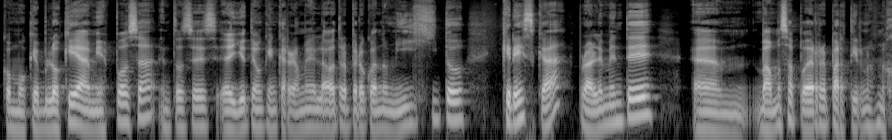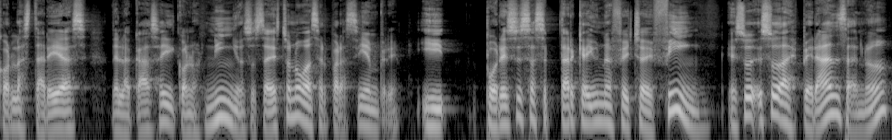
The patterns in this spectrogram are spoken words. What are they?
como que bloquea a mi esposa, entonces eh, yo tengo que encargarme de la otra, pero cuando mi hijito crezca, probablemente em, vamos a poder repartirnos mejor las tareas de la casa y con los niños, o sea, esto no va a ser para siempre. Y por eso es aceptar que hay una fecha de fin. Eso, eso da esperanza, ¿no?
